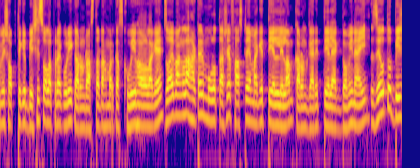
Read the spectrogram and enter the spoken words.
আমি সব থেকে বেশি চলাফেরা করি, কারণ রাস্তাটা আমার কাছে খুবই ভালো লাগে। জয় বাংলা হাটের মোড়ত আসে ফার্স্ট টাইম আগে তেল নিলাম, কারণ গাড়ির তেল একদমই নাই। যেহেতু বিশ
